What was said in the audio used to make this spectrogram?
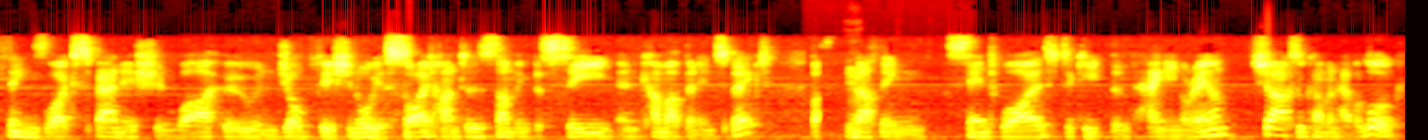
things like Spanish and Wahoo and Jobfish and all your sight hunters something to see and come up and inspect, but yep. nothing scent wise to keep them hanging around. Sharks will come and have a look,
